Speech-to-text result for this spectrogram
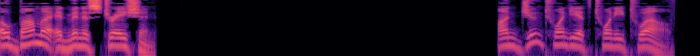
Obama administration On June 20, 2012,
